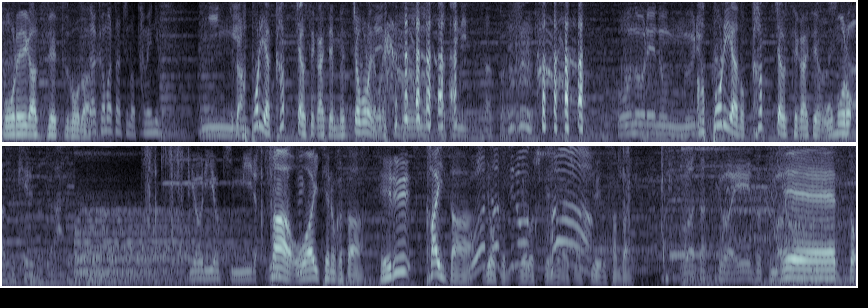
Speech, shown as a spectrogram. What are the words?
これが絶望だ。仲間たちのためにも。アポリア勝っちゃう世界線めっちゃおもろいねこれアポリアの勝っちゃう世界線おもろ。さあお相手の方ヘルカイザーよくよろしくお願いします。デュエル3倍えー、っと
